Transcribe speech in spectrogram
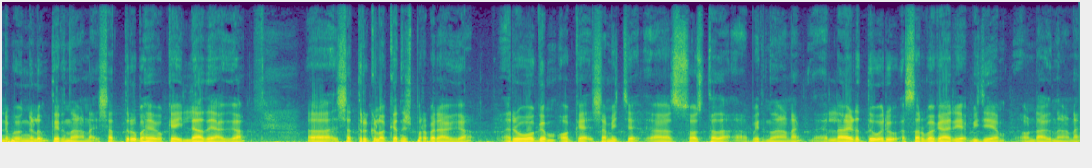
അനുഭവങ്ങളും തരുന്നതാണ്. ശത്രുഭയമൊക്കെ ഇല്ലാതെയാകുക ശത്രുക്കളൊക്കെ നിഷ്പ്രഭരാകുക രോഗം ഒക്കെ ശമിച്ച് സ്വസ്ഥത വരുന്നതാണ്. എല്ലായിടത്തും ഒരു സർവകാര്യ വിജയം ഉണ്ടാകുന്നതാണ്.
